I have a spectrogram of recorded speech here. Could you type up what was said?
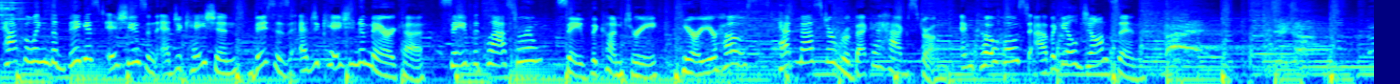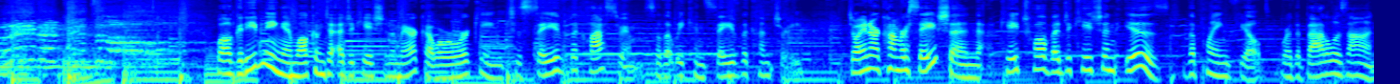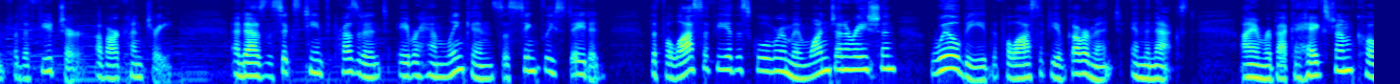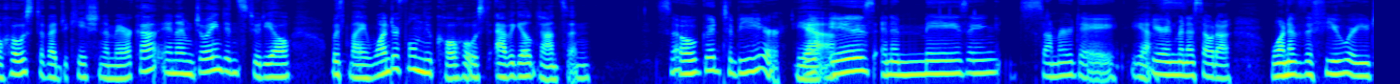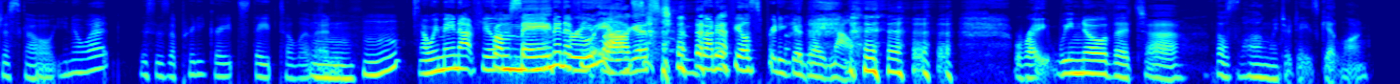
Tackling the biggest issues in education, this is Education America. Save the classroom, save the country. Here are your hosts, Headmaster Rebecca Hagstrom and co host Abigail Johnson. Well, good evening and welcome to Education America, where we're working to save the classroom so that we can save the country. Join our conversation. K 12 education is the playing field where the battle is on for the future of our country. And as the 16th President, Abraham Lincoln, succinctly stated, the philosophy of the schoolroom in one generation will be the philosophy of government in the next. I am Rebecca Hagstrom, co host of Education America, and I'm joined in studio with my wonderful new co host, Abigail Johnson. So good to be here. Yeah. It is an amazing summer day Yes. here in Minnesota. One of the few where you just go, you know what? This is a pretty great state to live in. Mhm. Now we may not feel From the May same in a few months, August. but it feels pretty good right now. Right. We know that uh, those long winter days get long.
